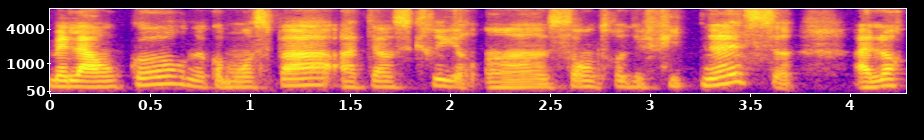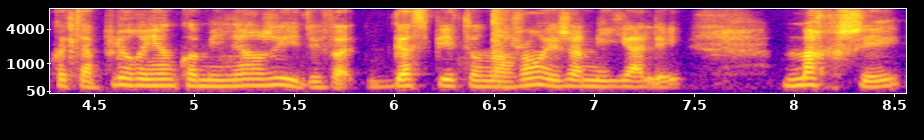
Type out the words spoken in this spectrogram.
Mais là encore, ne commence pas à t'inscrire à un centre de fitness alors que tu n'as plus rien comme énergie. Tu vas gaspiller ton argent et jamais y aller. Marcher,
